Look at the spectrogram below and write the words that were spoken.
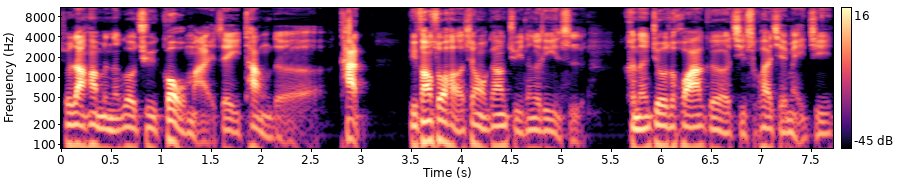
就让他们能够去购买这一趟的碳。比方说，好像我刚刚举那个例子。可能就是花个几十块钱美金，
